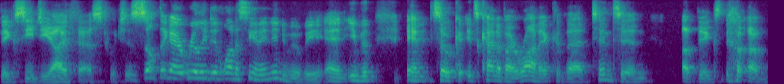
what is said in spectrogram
big CGI fest, which is something I really didn't want to see in an indie movie. And even and so it's kind of ironic that Tintin, a big a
